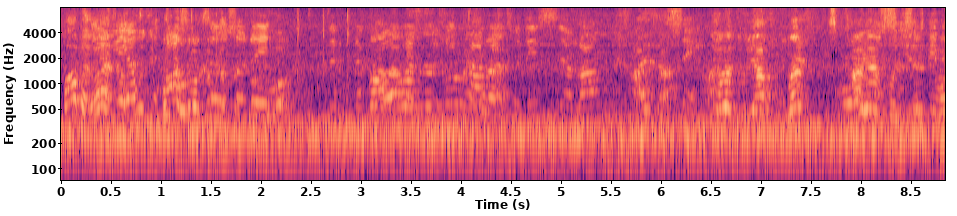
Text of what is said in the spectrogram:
八百万，你八十万可能都收的。八百万是出八百万。哎呀，要不要主任副官查一下手机的定位，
